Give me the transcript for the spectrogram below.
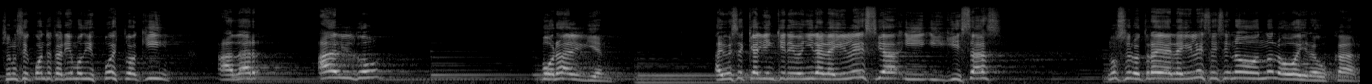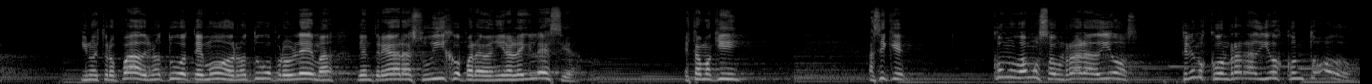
Yo no sé cuánto estaríamos dispuestos aquí a dar algo por alguien. Hay veces que alguien quiere venir a la iglesia y, quizás no se lo trae a la iglesia y dice, no, no lo voy a ir a buscar. Y nuestro padre no tuvo temor, no tuvo problema de entregar a su hijo para venir a la iglesia. ¿Estamos aquí? Así que, ¿cómo vamos a honrar a Dios? Tenemos que honrar a Dios con todo.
